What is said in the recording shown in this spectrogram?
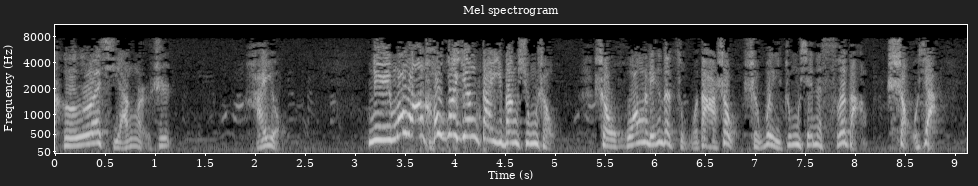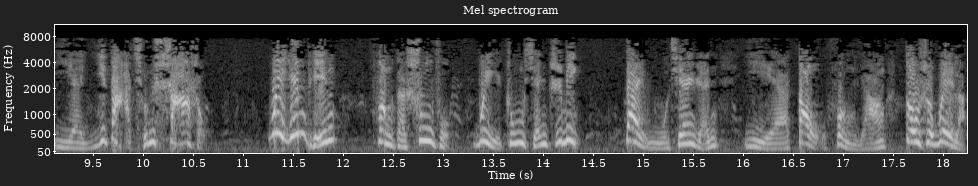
可想而知。还有女魔王侯国英带一帮凶手。守皇陵的祖大寿是魏忠贤的死党，手下也一大群杀手。魏银平奉他叔父魏忠贤之命，带五千人也到凤阳，都是为了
